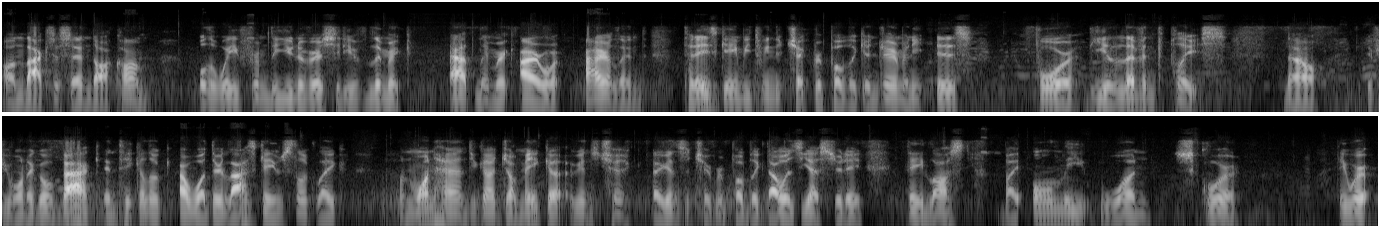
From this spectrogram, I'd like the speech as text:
on laxsn.com, all the way from the University of Limerick at Limerick, Ireland. Today's game between the Czech Republic and Germany is for the 11th place. Now, if you want to go back and take a look at what their last games look like, on one hand, you got Jamaica against Czech against the Czech Republic. That was yesterday. They lost by only one score. They were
